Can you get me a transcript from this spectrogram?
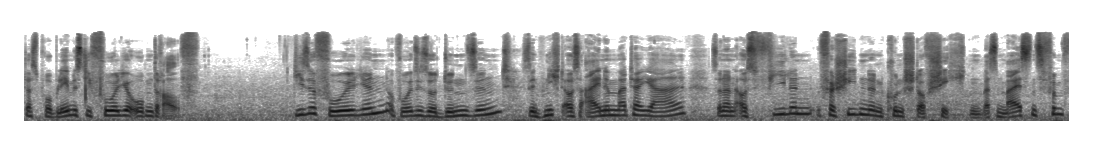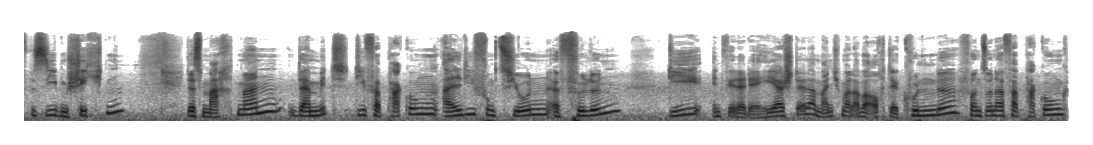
Das Problem ist die Folie obendrauf. Diese Folien, obwohl sie so dünn sind, sind nicht aus einem Material, sondern aus vielen verschiedenen Kunststoffschichten. Das sind meistens fünf bis sieben Schichten. Das macht man, damit die Verpackungen all die Funktionen erfüllen, die entweder der Hersteller, manchmal aber auch der Kunde von so einer Verpackung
